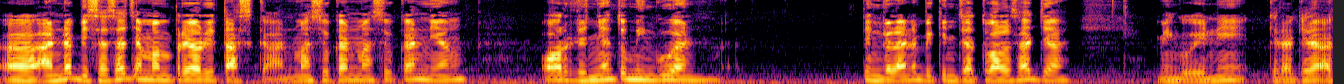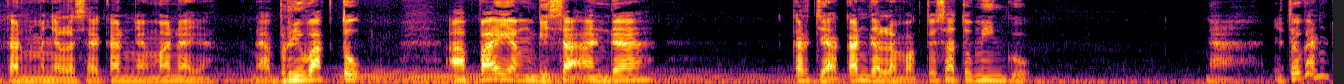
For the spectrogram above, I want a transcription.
uh, Anda bisa saja memprioritaskan masukan-masukan yang ordernya tuh mingguan. Tinggal Anda bikin jadwal saja. Minggu ini kira-kira akan menyelesaikan yang mana ya. Nah, beri waktu. Apa yang bisa Anda kerjakan dalam waktu satu minggu. Nah, itu kan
